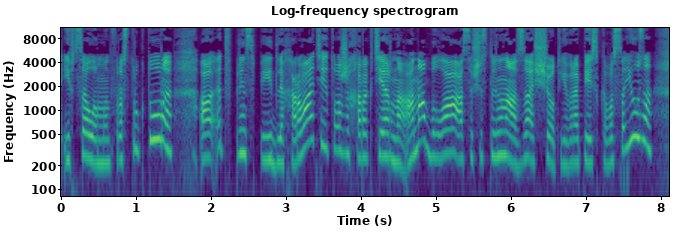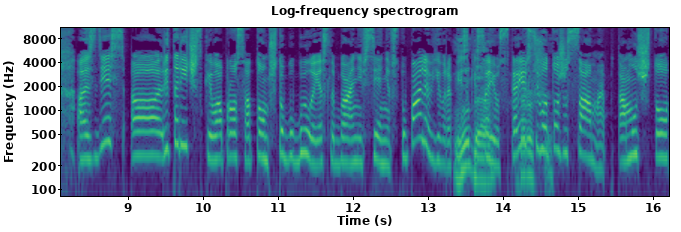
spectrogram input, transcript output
и в целом инфраструктуры, это, в принципе, и для Хорватии тоже характерно. Она была осуществлена за счет Европейского Союза. А Здесь а, риторический вопрос о том, что бы было, если бы они все не вступали в Европейский Ну да, Союз, скорее хороший. всего, то же самое, потому что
